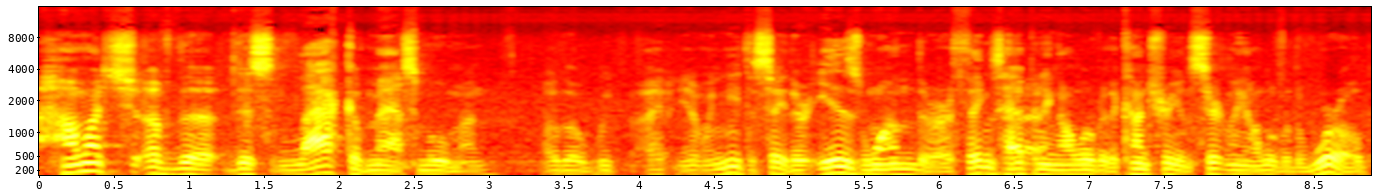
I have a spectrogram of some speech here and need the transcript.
how much of the this lack of mass movement, although we, I, you know, we need to say there is one. There are things happening all over the country and certainly all over the world.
